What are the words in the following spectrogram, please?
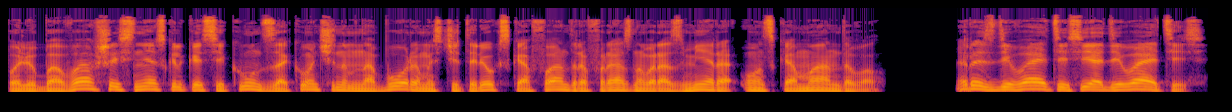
Полюбовавшись несколько секунд законченным набором из четырех скафандров разного размера, он скомандовал. «Раздевайтесь и одевайтесь!»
